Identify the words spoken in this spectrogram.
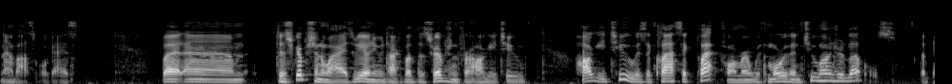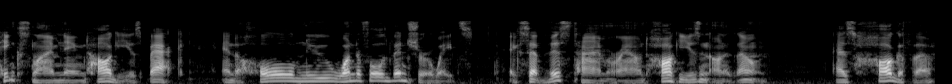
Not possible, guys. But um, description wise, we haven't even talked about the description for Hoggy 2. Hoggy 2 is a classic platformer with more than 200 levels. The pink slime named Hoggy is back, and a whole new wonderful adventure awaits. Except this time around, Hoggy isn't on his own. As Hogatha,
